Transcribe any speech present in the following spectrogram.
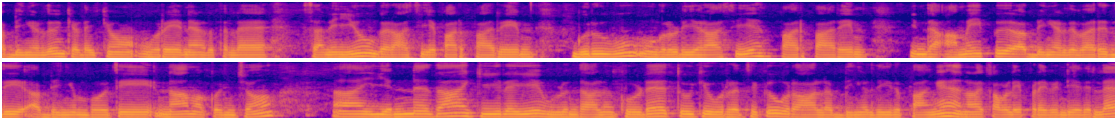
அப்படிங்கிறதும் கிடைக்கும். ஒரே நேரத்தில் சனியும் உங்கள் ராசியை பார்ப்பார். குருவும் உங்களுடைய ராசியை பார்ப்பார். இந்த அமைப்பு அப்படிங்கிறது வருது அப்படிங்கும்போது நாம் கொஞ்சம் என்ன தான் கீழேயே விழுந்தாலும் கூட தூக்கி விடுறதுக்கு ஒரு ஆள் அப்படிங்கிறது இருப்பாங்க. அதனால் கவலைப்பட வேண்டியதில்லை.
